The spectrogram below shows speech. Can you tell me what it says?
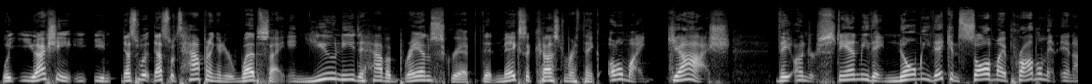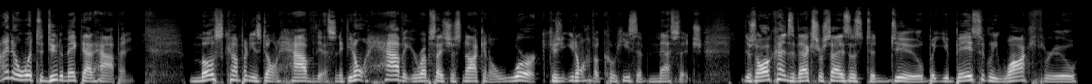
Well, you actually you, that's what that's what's happening on your website, and you need to have a brand script that makes a customer think, "Oh my gosh, they understand me. They know me. They can solve my problem. And, and I know what to do to make that happen. Most companies don't have this. And if you don't have it, your website's just not going to work because you don't have a cohesive message. There's all kinds of exercises to do, but you basically walk through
